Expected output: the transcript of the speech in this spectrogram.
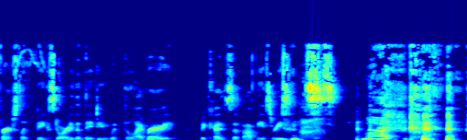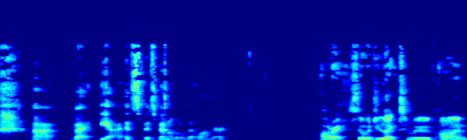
first like big story that they do with the library because of obvious reasons. What? uh, but yeah, it's it's been a little bit longer. All right. So, would you like to move on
